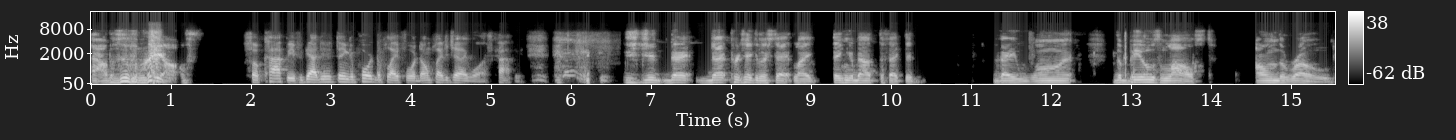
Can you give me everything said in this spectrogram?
out of the playoffs. So copy. If you got anything important to play for, don't play the Jaguars. Copy. That that particular stat, like thinking about the fact that they won, the Bills lost on the road,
